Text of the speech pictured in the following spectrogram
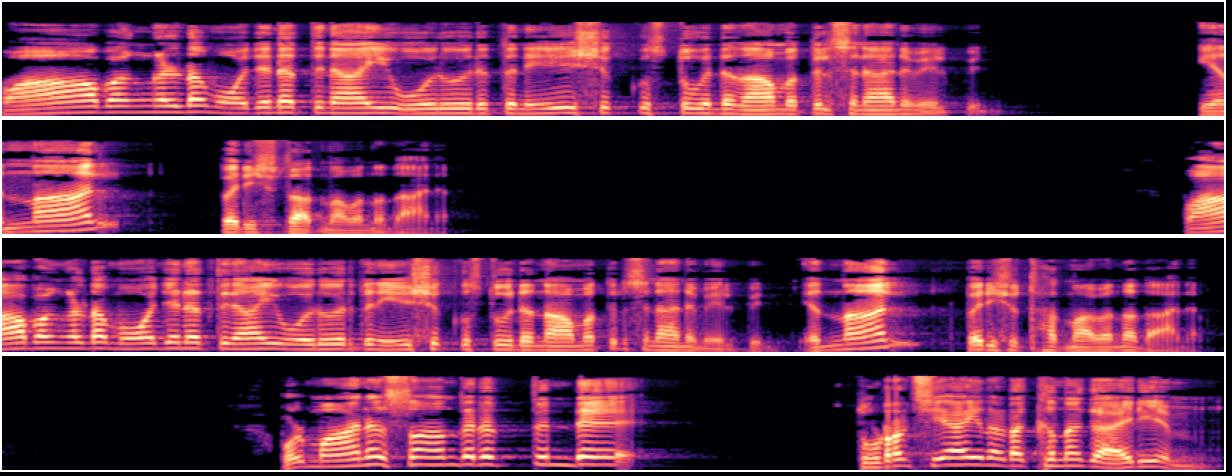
പാപങ്ങളുടെ മോചനത്തിനായി ഓരോരുത്തൻ യേശുക്രിസ്തുവിന്റെ നാമത്തിൽ സ്നാനമേൽപ്പിൻ. എന്നാൽ പരിശുദ്ധാത്മാവെന്ന ദാനം. പാപങ്ങളുടെ മോചനത്തിനായി ഓരോരുത്തൻ യേശുക്രിസ്തുവിന്റെ നാമത്തിൽ സ്നാനമേൽപ്പിൻ. എന്നാൽ പരിശുദ്ധാത്മാവെന്ന ദാനം. അപ്പോൾ മാനസാന്തരത്തിന്റെ തുടർച്ചയായി നടക്കുന്ന കാര്യം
